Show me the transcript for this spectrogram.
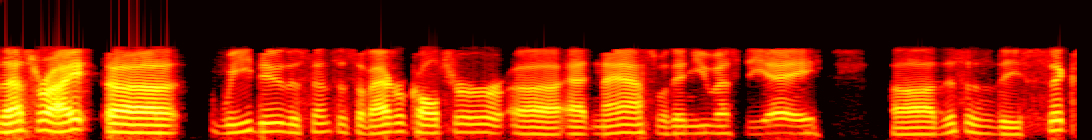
That's right. Uh, we do the Census of Agriculture uh, at NASS within USDA. Uh, this is the sixth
